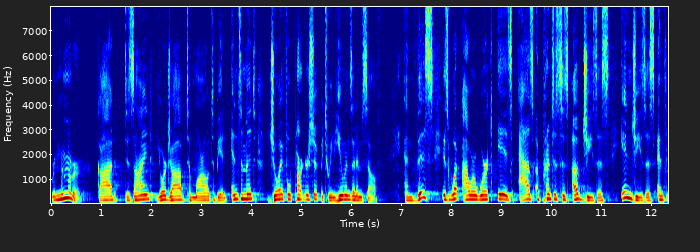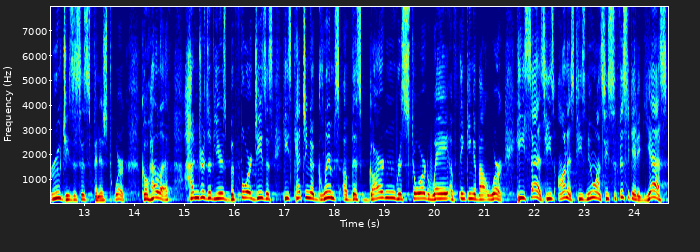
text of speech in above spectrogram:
Remember, God designed your job tomorrow to be an intimate, joyful partnership between humans and Himself. And this is what our work is as apprentices of Jesus, in Jesus, and through Jesus' finished work. Koheleth, hundreds of years before Jesus, he's catching a glimpse of this garden restored way of thinking about work. He says, he's honest, he's nuanced, he's sophisticated. Yes,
